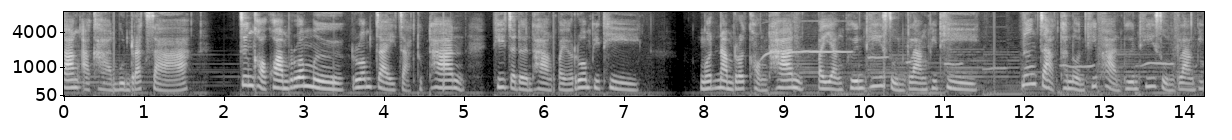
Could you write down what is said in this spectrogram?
สร้างอาคารบุญรักษา จึงขอความร่วมมือร่วมใจจากทุกท่าน ที่จะเดินทางไปร่วมพิธี งดนำรถของท่านไปยังพื้นที่ศูนย์กลางพิธี เนื่องจากถนนที่ผ่านพื้นที่ศูนย์กลางพิ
